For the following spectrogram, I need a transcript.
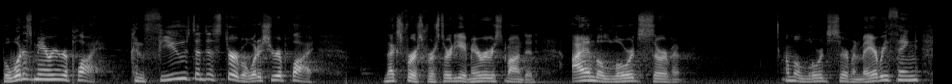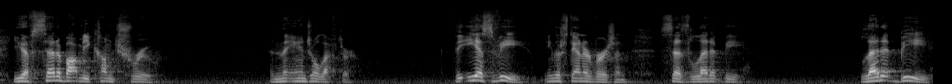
But what does Mary reply? Confused and disturbed. But what does she reply? Next verse, verse 38 Mary responded, I am the Lord's servant. I'm the Lord's servant. May everything you have said about me come true. And the angel left her. The ESV, English Standard Version, says, Let it be. Let it be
